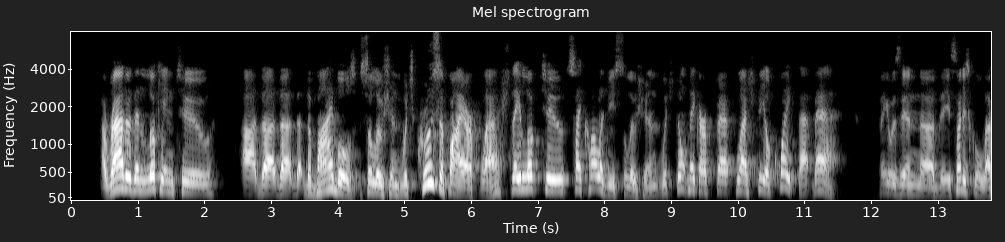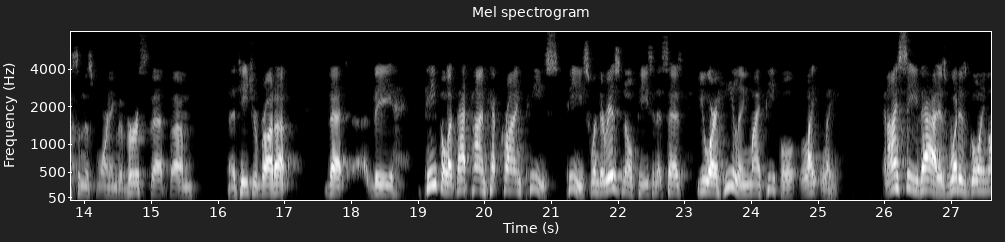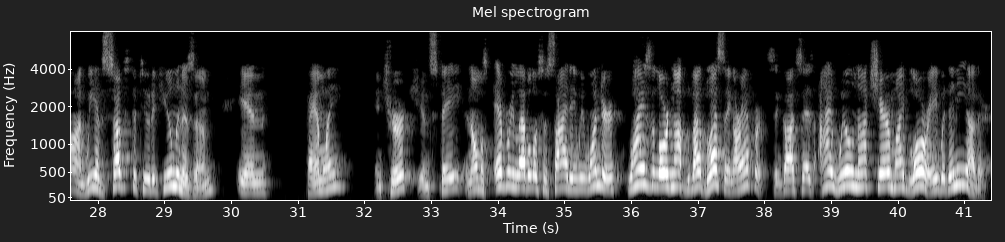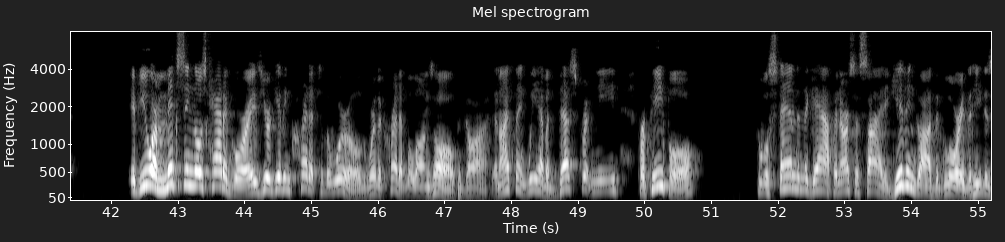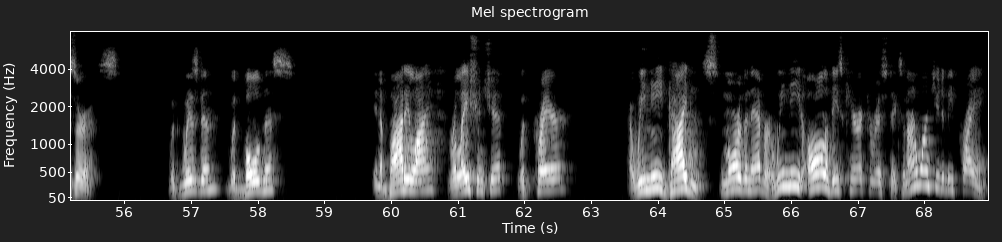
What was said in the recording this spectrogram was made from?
Uh, rather than looking to uh, the, the, the Bible's solutions, which crucify our flesh, they look to psychology solutions, which don't make our flesh feel quite that bad. I think it was in uh, the Sunday school lesson this morning, the verse that um, the teacher brought up, that the people at that time kept crying peace, peace, when there is no peace, and it says, you are healing my people lightly. And I see that as what is going on. We have substituted humanism in family, in church, in state, in almost every level of society. And we wonder, why is the Lord not blessing our efforts? And God says, I will not share my glory with any other. If you are mixing those categories, you're giving credit to the world where the credit belongs all to God. And I think we have a desperate need for people who will stand in the gap in our society, giving God the glory that He deserves. With wisdom, with boldness, in a body life, relationship, with prayer. We need guidance more than ever. We need all of these characteristics. And I want you to be praying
